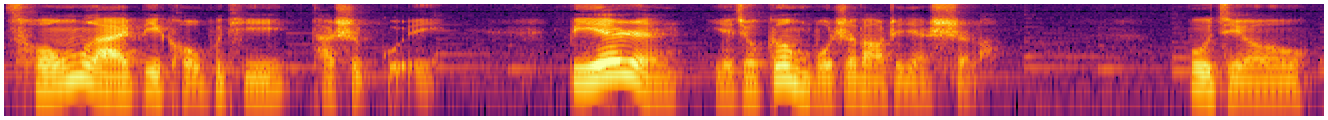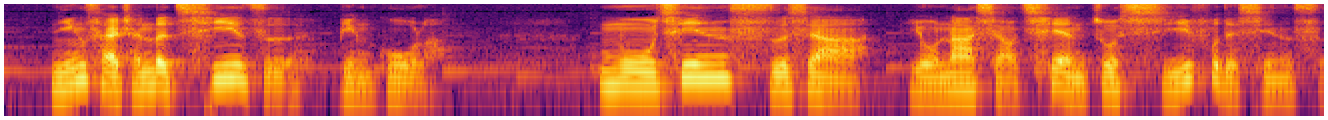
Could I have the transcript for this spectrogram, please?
从来闭口不提她是鬼，别人也就更不知道这件事了。不久，宁采臣的妻子病故了。母亲私下有纳小倩做媳妇的心思，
